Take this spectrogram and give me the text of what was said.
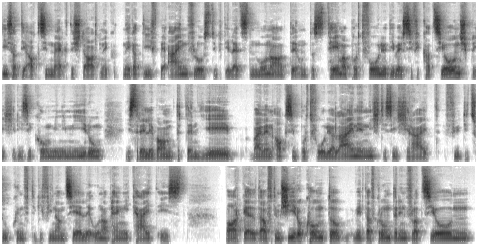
Dies hat die Aktienmärkte stark negativ beeinflusst über die letzten Monate und das Thema Portfoliodiversifikation, sprich Risikominimierung, ist relevanter denn je, weil ein Aktienportfolio alleine nicht die Sicherheit für die zukünftige finanzielle Unabhängigkeit ist. Bargeld auf dem Girokonto wird aufgrund der Inflation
